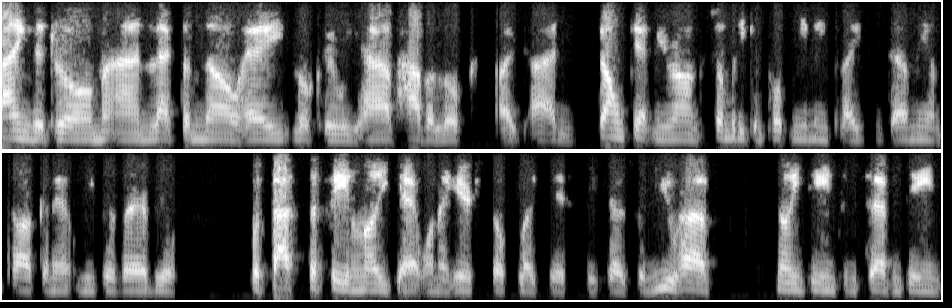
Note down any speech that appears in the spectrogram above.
bang the drum and let them know, hey, look who we have, have a look. I, and don't get me wrong, somebody can put me in place and tell me I'm talking out me proverbial. But that's the feeling I get when I hear stuff like this because when you have 19th and 17th,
